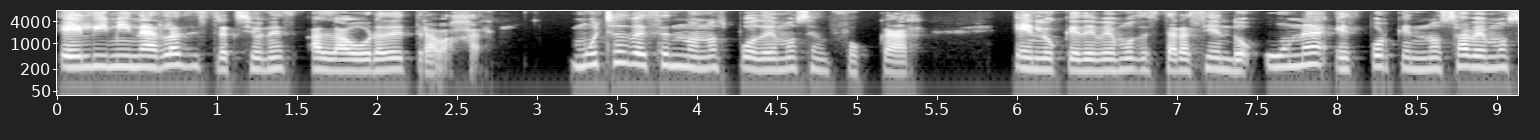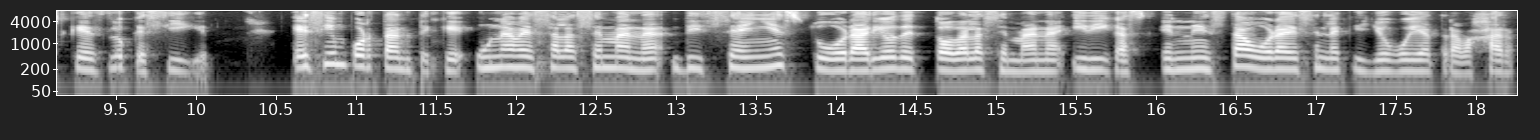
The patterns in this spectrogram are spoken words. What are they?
Eliminar las distracciones a la hora de trabajar. Muchas veces no nos podemos enfocar en lo que debemos de estar haciendo. Una es porque no sabemos qué es lo que sigue. Es importante que una vez a la semana diseñes tu horario de toda la semana y digas, en esta hora es en la que yo voy a trabajar.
